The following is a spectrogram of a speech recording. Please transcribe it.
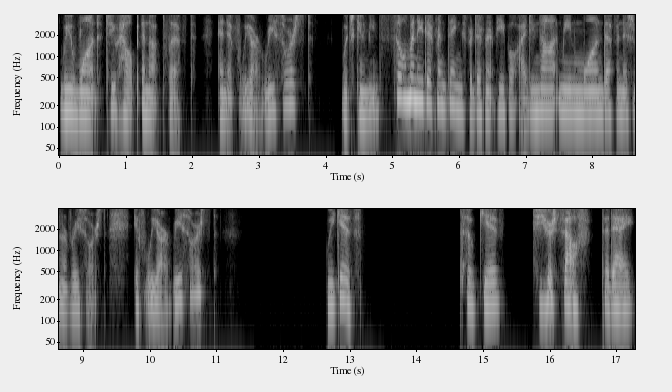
We want to help and uplift. And if we are resourced, which can mean so many different things for different people, I do not mean one definition of resourced. If we are resourced, we give. So give to yourself today.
